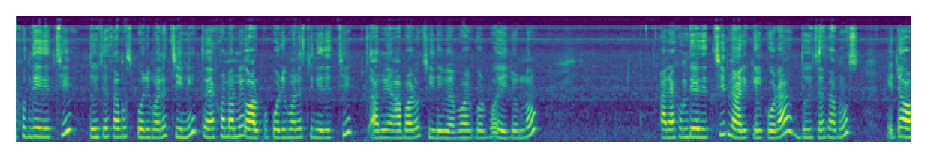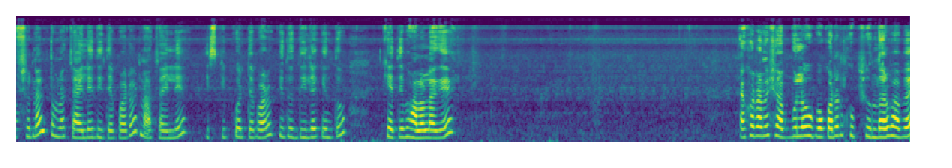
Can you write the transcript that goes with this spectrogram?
এখন দিয়ে দিচ্ছি দুই চা চামচ পরিমাণে চিনি। তো এখন আমি অল্প পরিমাণে চিনি দিচ্ছি। আমি আবারও চিনি ব্যবহার করব এই জন্য। আর এখন দিয়ে দিচ্ছি নারিকেল কোড়া, দুই চা চামচ। এটা অপশনাল, তোমরা চাইলে দিতে পারো, না চাইলে স্কিপ করতে পারো, কিন্তু দিলে কিন্তু খেতে ভালো লাগে। এখন আমি সবগুলো উপকরণ খুব সুন্দরভাবে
